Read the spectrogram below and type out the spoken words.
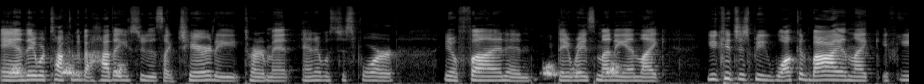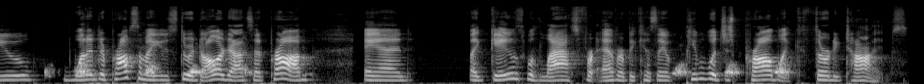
and they were talking about how they used to do this like charity tournament, and it was just for you know fun, and they raised money, and like you could just be walking by, and like if you wanted to prop somebody, you just threw a dollar down and said prop, and like games would last forever because they people would just prop like 30 times.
